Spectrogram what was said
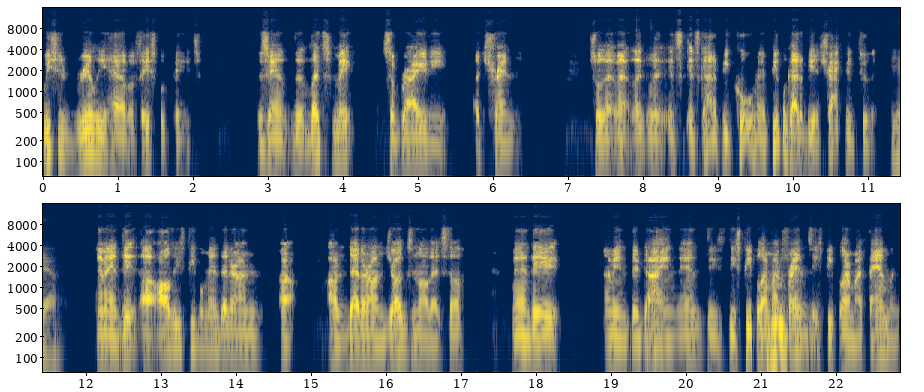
we should really have a Facebook page that let's make sobriety a trend. So that like, it's it's got to be cool, man. People got to be attracted to it. Yeah. And man, they, uh, all these people, man, that are on uh, uh, that are on drugs and all that stuff, man, they, I mean, they're dying, man. These these people are my mm-hmm. friends. These people are my family.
